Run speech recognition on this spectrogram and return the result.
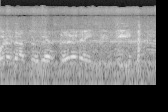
Put it up to about 1350.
